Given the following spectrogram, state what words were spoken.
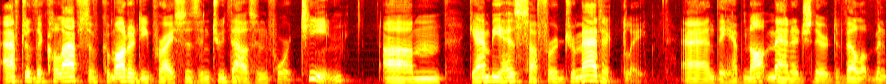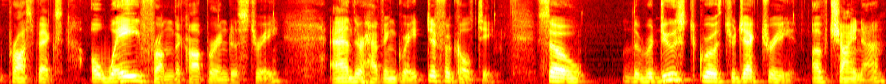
After the collapse of commodity prices in 2014, um, Zambia has suffered dramatically and they have not managed their development prospects away from the copper industry, and they're having great difficulty. So, the reduced growth trajectory of China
